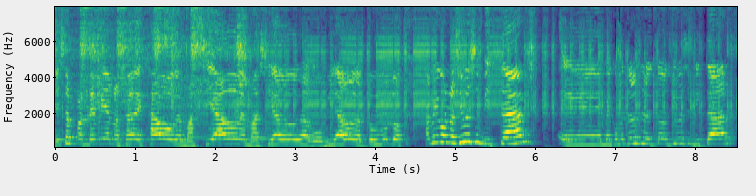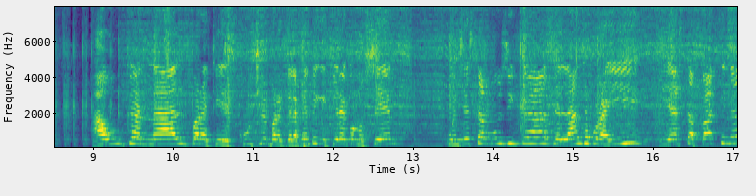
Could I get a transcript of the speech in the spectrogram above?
esta pandemia nos ha dejado demasiado, demasiado agobiado a todo el mundo. Amigo, nos ibas a invitar, eh, me comentaron que nos ibas a invitar a un canal para que escuchen, para que la gente que quiera conocer, pues esta música se lance por ahí y a esta página.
